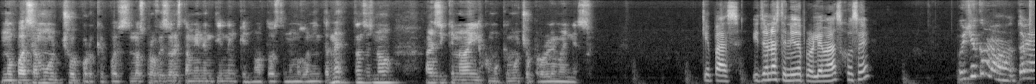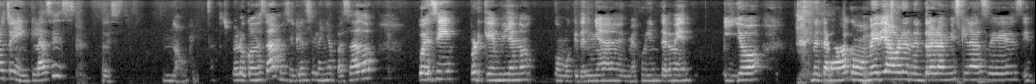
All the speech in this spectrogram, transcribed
no pasa mucho porque pues los profesores también entienden que no todos tenemos buen internet. Entonces no, ahora sí que no hay como que mucho problema en eso. ¿Qué pasa? ¿Y tú no has tenido problemas, José? Pues yo como todavía no estoy en clases, pues no. Pero cuando estábamos en clases el año pasado, pues sí, porque Emiliano como que tenía el mejor internet y yo me tardaba como media hora en entrar a mis clases y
